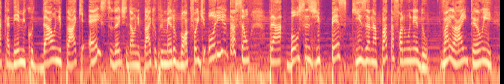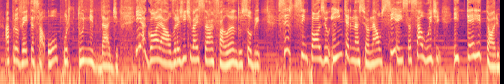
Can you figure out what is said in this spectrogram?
acadêmico da Uniplac, é estudante da Uniplac, o primeiro bloco foi de orientação para bolsas de pesquisa na plataforma Unedu. Vai lá então e aproveita essa oportunidade. E agora, Álvaro, a gente vai estar falando sobre sexto simpósio internacional Ciência, Saúde e Território.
